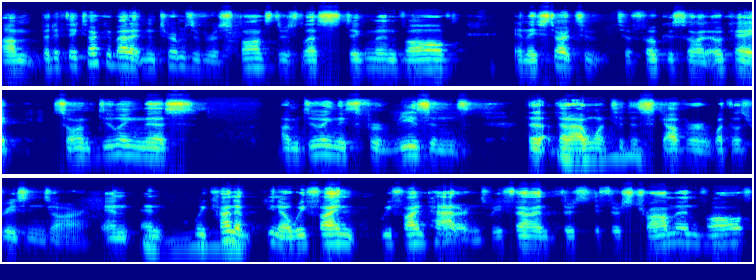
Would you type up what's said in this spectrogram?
Um, but if they talk about it in terms of response, there's less stigma involved, and they start to, to focus on, okay, so I'm doing this, I'm doing this for reasons that, that I mm-hmm. want to discover what those reasons are. And and mm-hmm. we kind of, you know, we find we find patterns. We find there's if there's trauma involved,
